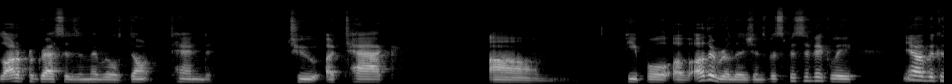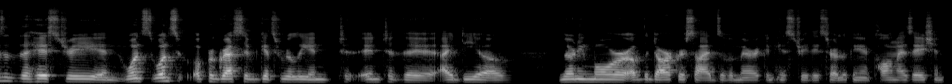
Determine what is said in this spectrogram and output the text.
a lot of progressives and liberals don't tend to attack um, people of other religions, but specifically, you know, because of the history and once once a progressive gets really into into the idea of learning more of the darker sides of American history, they start looking at colonization,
